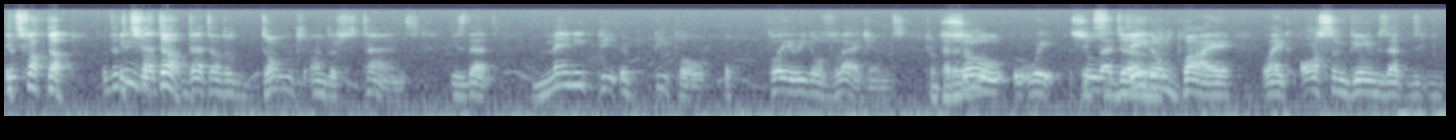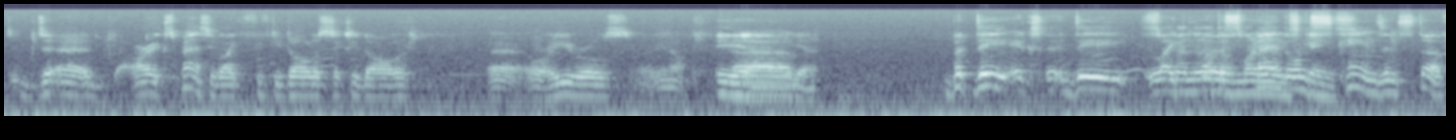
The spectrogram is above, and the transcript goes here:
it's fucked up. The It's thing fucked that up. that I don't- don't understand is that many pe- uh, people uh, play League of Legends competitive. so wait so It's that the- they don't buy like awesome games that d- d- d- uh, are expensive like fifty dollars sixty dollars uh, or euros uh, you know yeah, um, yeah. But they ex- uh, they like Spend a lot uh, of money spend on on skins. skins and stuff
